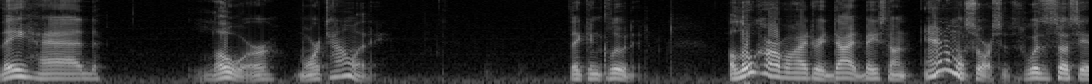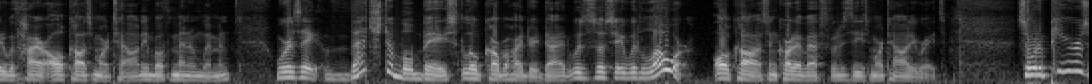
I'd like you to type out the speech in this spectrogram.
They had lower mortality. They concluded, a low-carbohydrate diet based on animal sources was associated with higher all-cause mortality in both men and women, whereas a vegetable-based low-carbohydrate diet was associated with lower all-cause and cardiovascular disease mortality rates. So it appears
